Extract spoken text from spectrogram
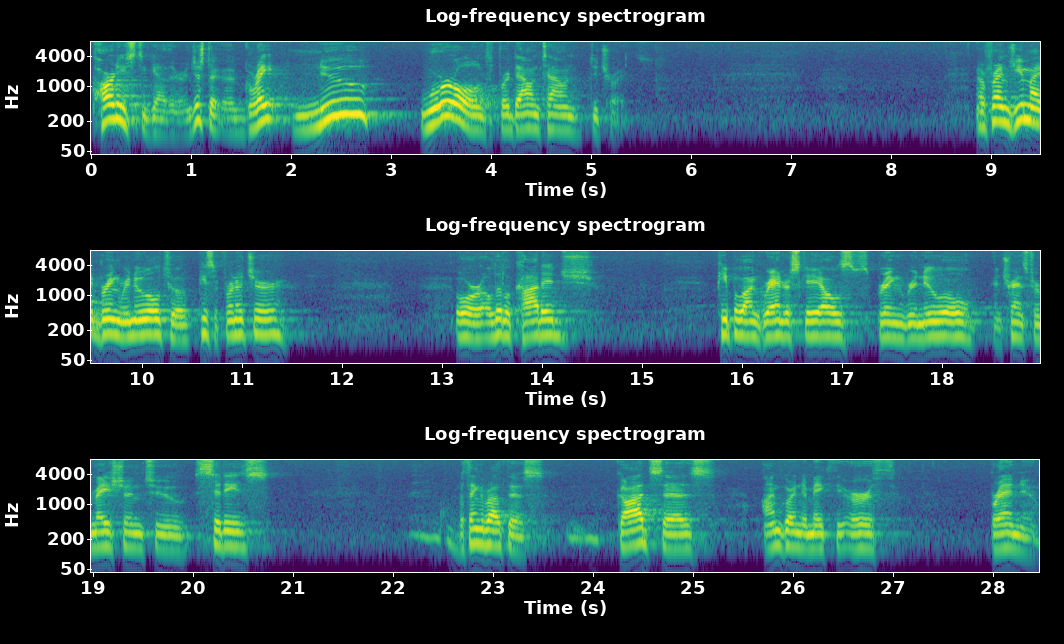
parties together, and just a, a great new world for downtown Detroit. Now, friends, you might bring renewal to a piece of furniture or a little cottage. People on grander scales bring renewal and transformation to cities. But think about this God says, I'm going to make the earth brand new.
